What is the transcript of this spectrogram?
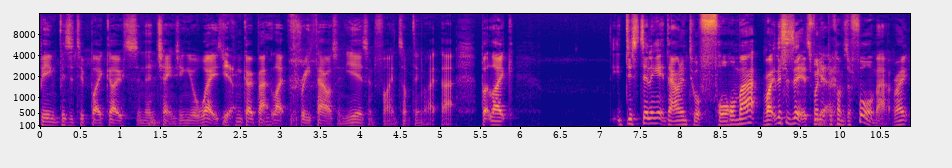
being visited by ghosts and then changing your ways you. Yeah. can go back like 3000 years and find something like that but like distilling it down into a format, right? This is it. It's when Yeah. it becomes a format, right?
